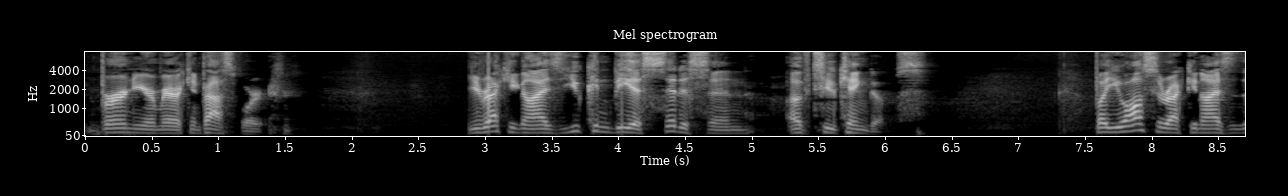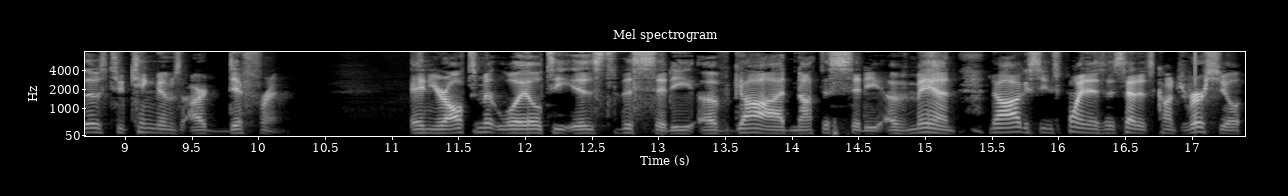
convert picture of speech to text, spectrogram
burn your American passport. you recognize you can be a citizen of two kingdoms. But you also recognize that those two kingdoms are different and your ultimate loyalty is to the city of God, not the city of man. Now, Augustine's point, as I said, is controversial.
